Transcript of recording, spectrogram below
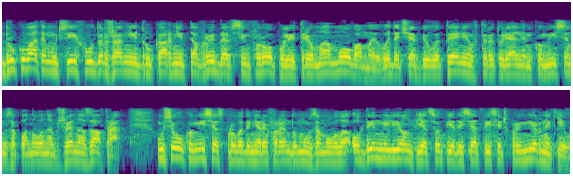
Друкуватимуть їх у державній друкарні Таврида в Сімферополі трьома мовами. Видача бюлетенів територіальним комісіям запланована вже на завтра. Усього комісія з проведення референдуму замовила 1 мільйон 550 тисяч примірників.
